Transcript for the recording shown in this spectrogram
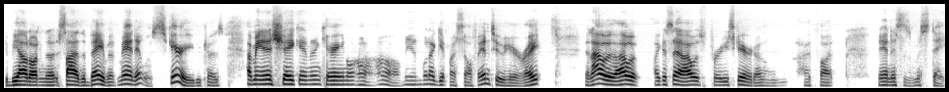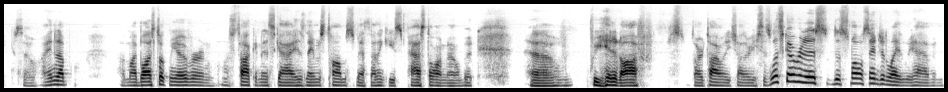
to be out on the side of the bay, but man, it was scary because I mean it's shaking and carrying. Oh, oh man, what I get myself into here, right? And I was I was like I said, I was pretty scared. I I thought, man, this is a mistake. So I ended up. Uh, my boss took me over and was talking to this guy. His name is Tom Smith. I think he's passed on now, but uh, we hit it off. Started talking with each other. He says, "Let's go over to this this smallest engine lathe we have, and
